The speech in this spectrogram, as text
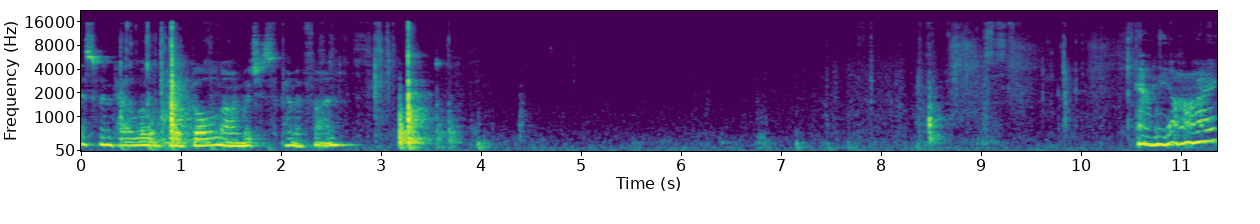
This one got a little bit of gold on, which is kind of fun. And the eye.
